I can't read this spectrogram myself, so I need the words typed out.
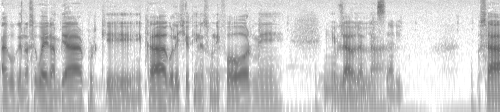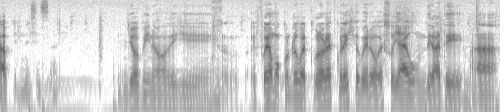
algo que no se puede cambiar porque cada colegio tiene su uniforme, Y no, bla, bla, es bla. necesario, o sea, es necesario. Yo opino de que eh, fuéramos con ropa al color al colegio, pero eso ya es un debate más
